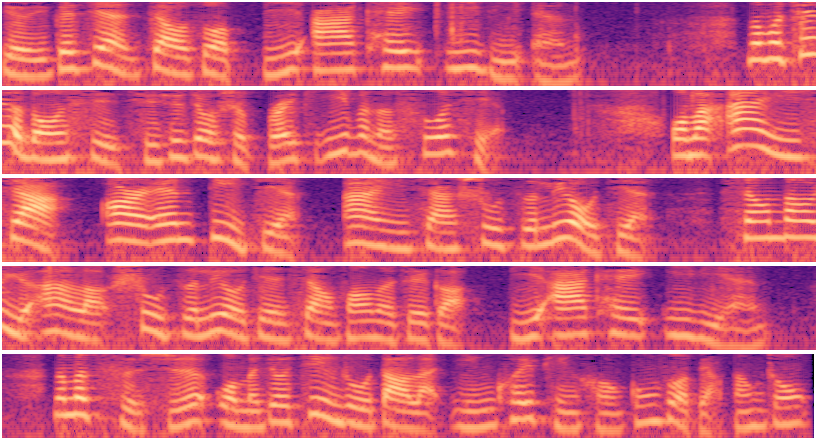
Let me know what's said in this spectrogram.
有一个键叫做 BRKEVN。那么这个东西其实就是 break even 的缩写。我们按一下 RND 键，按一下数字六键，相当于按了数字六键上方的这个 BRKEVN。那么此时我们就进入到了盈亏平衡工作表当中。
